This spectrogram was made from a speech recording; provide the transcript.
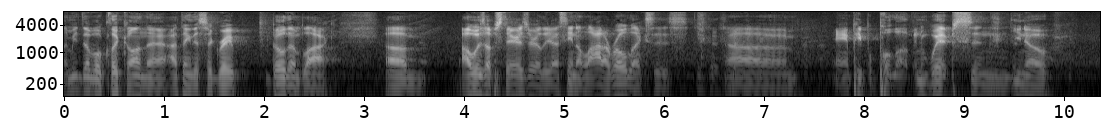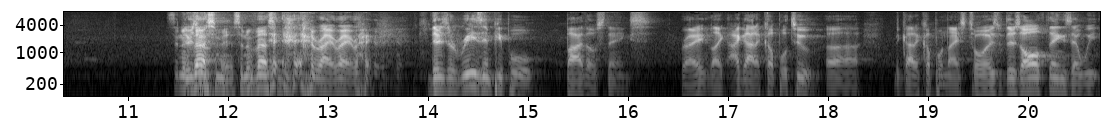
Let me double click on that. I think that's a great building block. Um, I was upstairs earlier. I seen a lot of Rolexes, um, and people pull up in whips, and you know. It's an investment. A, it's an investment. right, right, right. There's a reason people buy those things, right? Like I got a couple too. Uh, we got a couple nice toys. There's all things that we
